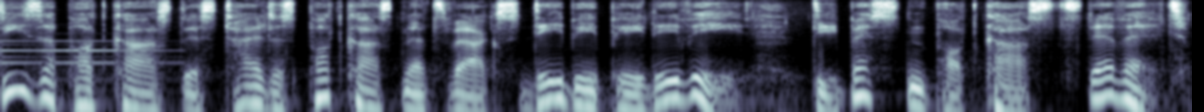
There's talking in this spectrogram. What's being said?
Dieser Podcast ist Teil des Podcast-Netzwerks dbpdw, die besten Podcasts der Welt.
